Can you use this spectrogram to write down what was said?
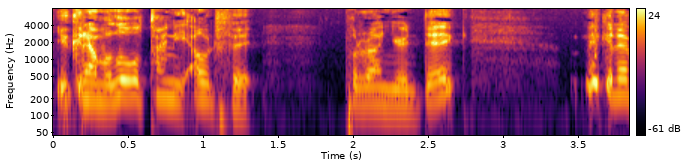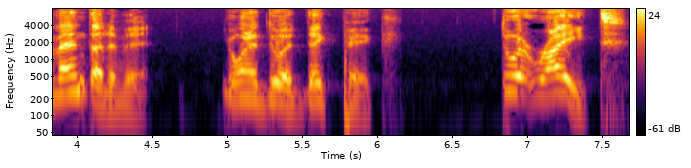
You can have a little tiny outfit, put it on your dick, make an event out of it. You want to do a dick pic? Do it right.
